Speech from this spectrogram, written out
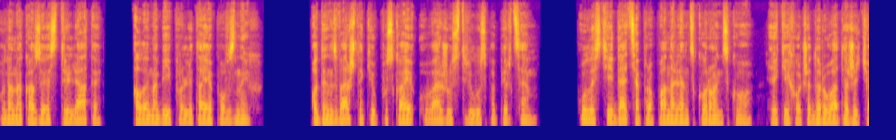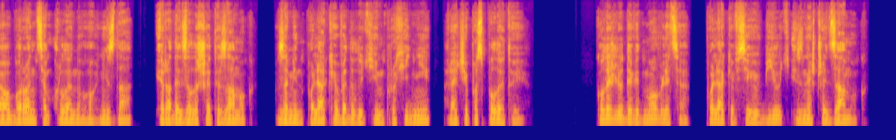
Вона наказує стріляти, але набій пролітає повз них. Один з вершників пускає у вежу стрілу з папірцем. У листі йдеться про пана Лянскоронського, який хоче дарувати життя оборонцям Орлиного гнізда і радить залишити замок, взамін поляки видадуть їм прохідні речі Посполитої. Коли ж люди відмовляться, поляки всіх вб'ють і знищать замок.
